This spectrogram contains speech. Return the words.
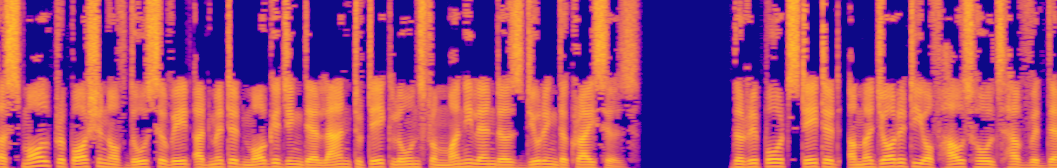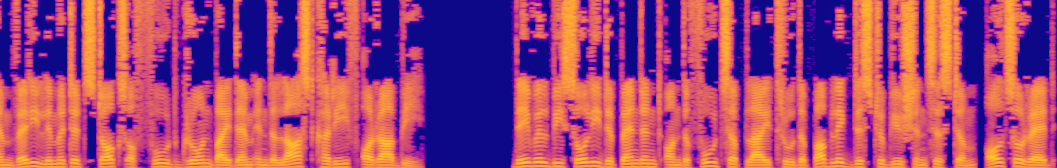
A small proportion of those surveyed admitted mortgaging their land to take loans from moneylenders during the crisis. The report stated, a majority of households have with them very limited stocks of food grown by them in the last kharif or rabi. They will be solely dependent on the food supply through the public distribution system. Also read,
